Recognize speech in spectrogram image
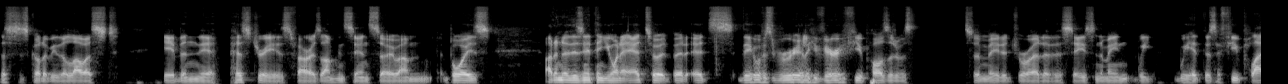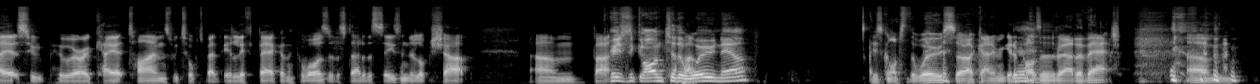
This has got to be the lowest ebb in their history, as far as I'm concerned. So, um, boys, I don't know if there's anything you want to add to it, but it's there was really very few positives for me to draw out of the season. I mean, we we had there's a few players who who are okay at times. We talked about their left back, I think it was at the start of the season, to look sharp. Um, but who's gone to the uh, Woo now? He's gone to the Woo, so I can't even get a positive out of that. Um,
